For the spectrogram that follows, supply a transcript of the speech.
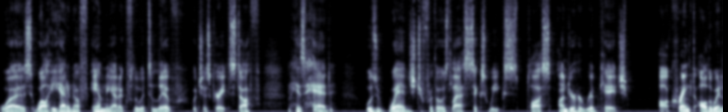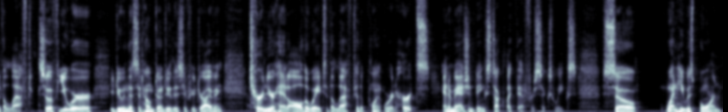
was, well, he had enough amniotic fluid to live, which is great stuff. His head was wedged for those last six weeks, plus under her rib cage. All cranked all the way to the left. So if you were you're doing this at home, don't do this if you're driving. Turn your head all the way to the left to the point where it hurts, and imagine being stuck like that for six weeks. So when he was born,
